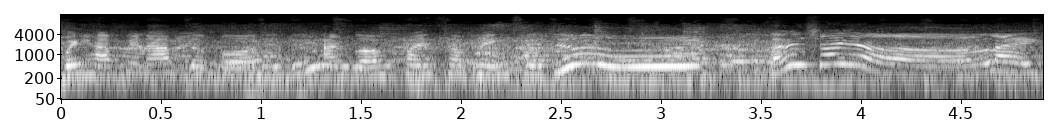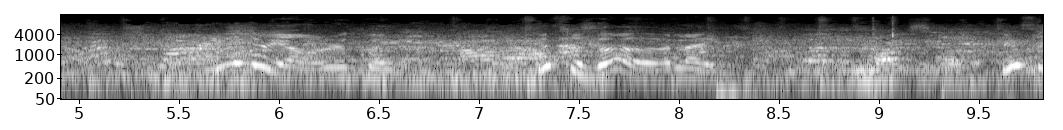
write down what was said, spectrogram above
We're hopping off the boat and go find something to do. Let me show y'all. Like, let me show y'all real quick. This is good. Like, this is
